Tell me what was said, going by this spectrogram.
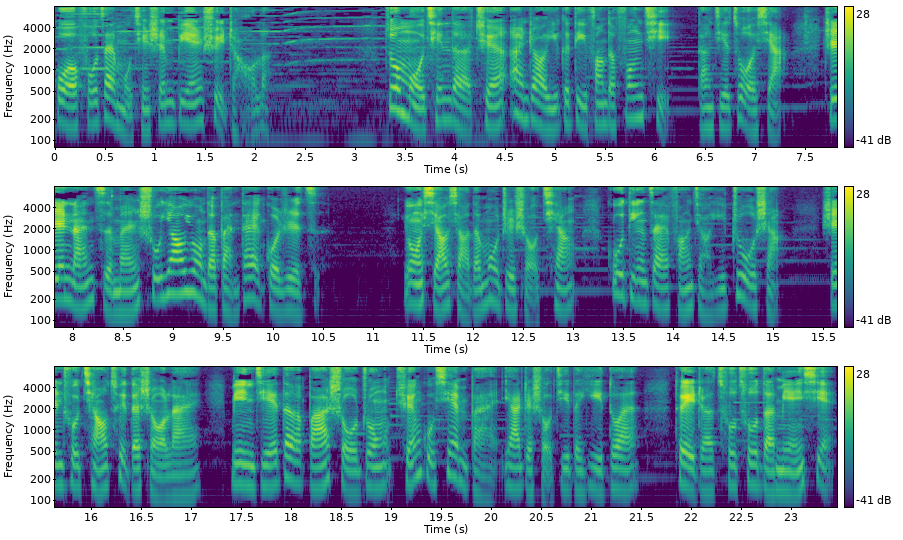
或伏在母亲身边睡着了。做母亲的全按照一个地方的风气，当街坐下，支男子们束腰用的板带过日子，用小小的木质手枪固定在房角一柱上，伸出憔悴的手来，敏捷地把手中颧骨线板压着手机的一端，对着粗粗的棉线，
